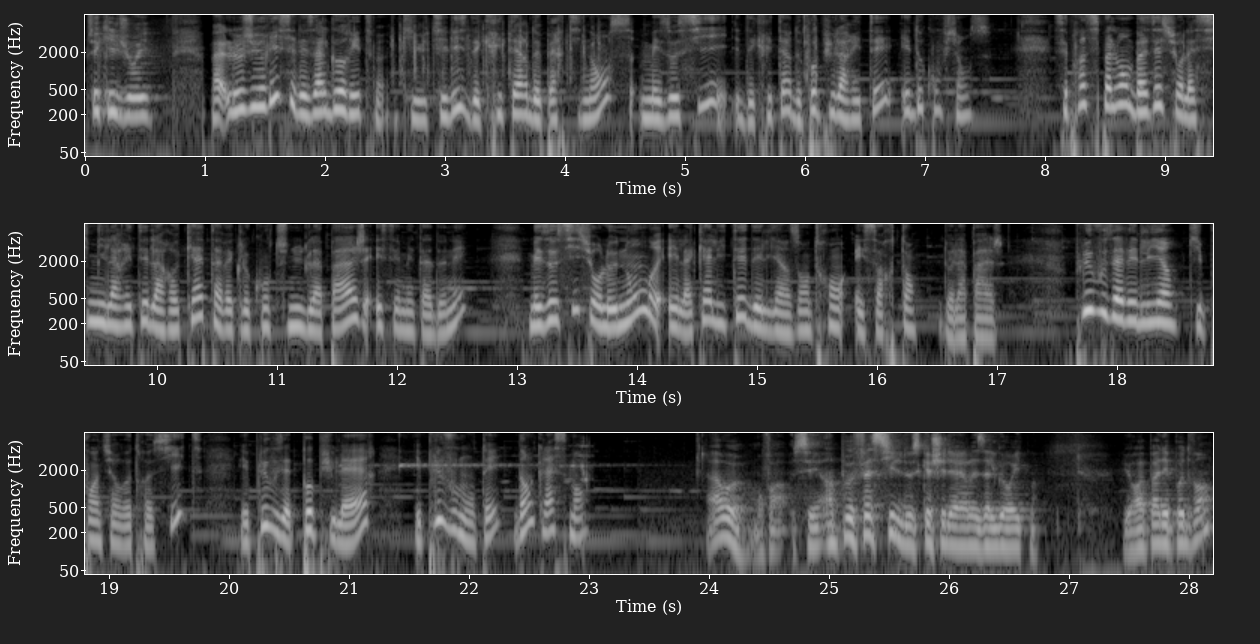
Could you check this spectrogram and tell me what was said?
C'est qui le jury? Bah, le jury, c'est des algorithmes qui utilisent des critères de pertinence, mais aussi des critères de popularité et de confiance. C'est principalement basé sur la similarité de la requête avec le contenu de la page et ses métadonnées, mais aussi sur le nombre et la qualité des liens entrants et sortants de la page. Plus vous avez de liens qui pointent sur votre site, et plus vous êtes populaire, et plus vous montez dans le classement. Ah ouais, enfin, c'est un peu facile de se cacher derrière les algorithmes. Il y aurait pas des pots de vin?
